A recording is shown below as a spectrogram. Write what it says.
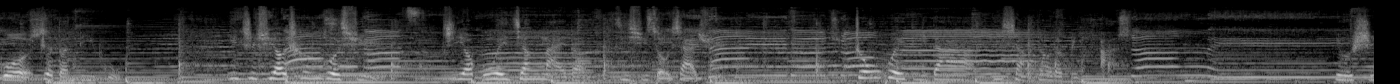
过这段低谷，你只需要撑过去，只要不为将来的继续走下去，终会抵达你想要的彼岸。有时，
